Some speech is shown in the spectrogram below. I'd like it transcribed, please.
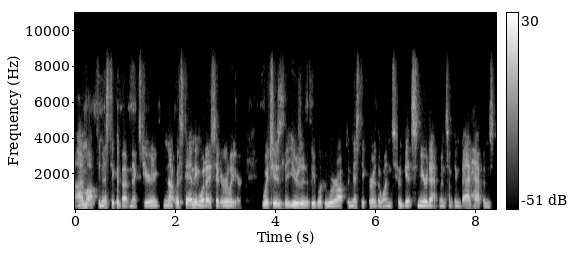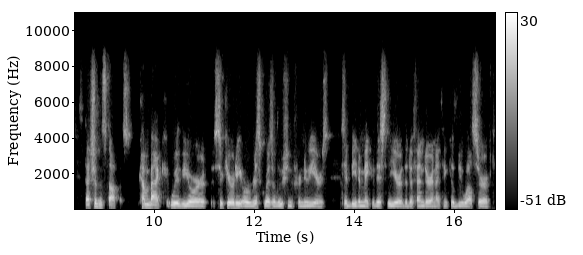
I'm optimistic about next year, notwithstanding what I said earlier which is that usually the people who are optimistic are the ones who get sneered at when something bad happens. That shouldn't stop us. Come back with your security or risk resolution for New Year's to be to make this the year of the defender, and I think you'll be well served.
